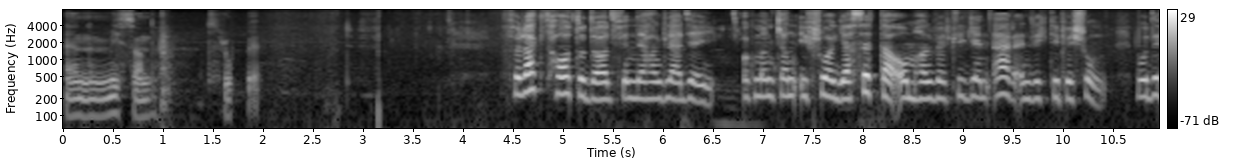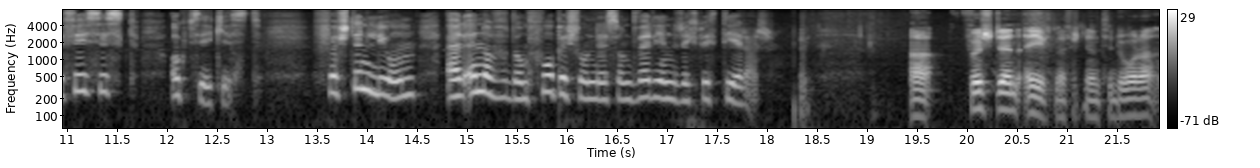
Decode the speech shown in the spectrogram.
en misantrope. Förakt, hat och död finner han glädje i och man kan ifrågasätta om han verkligen är en riktig person, både fysiskt och psykiskt. Fursten Leon är en av de få personer som dvärgen respekterar. Uh, fursten är gift med försten Tidora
